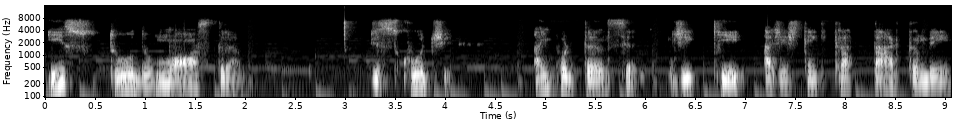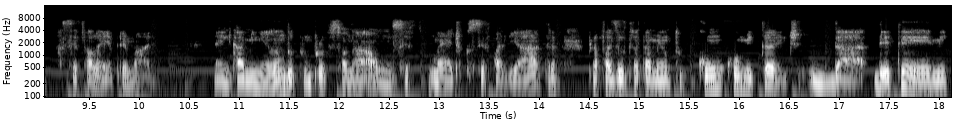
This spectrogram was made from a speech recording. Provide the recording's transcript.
Isso tudo mostra, discute a importância de que a gente tem que tratar também a cefaleia primária né, encaminhando para um profissional, um médico cefaliatra, para fazer o tratamento concomitante da DTM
